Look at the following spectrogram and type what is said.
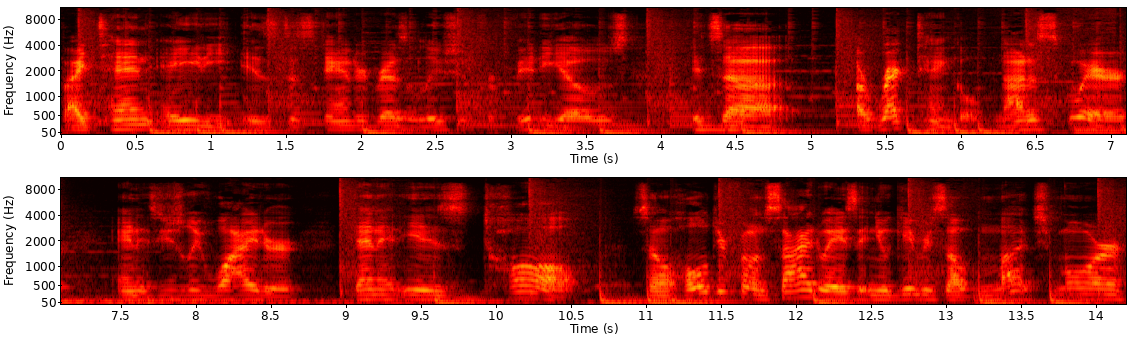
by 1080 is the standard resolution for videos. It's a, a rectangle, not a square, and it's usually wider than it is tall. So hold your phone sideways and you'll give yourself much more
